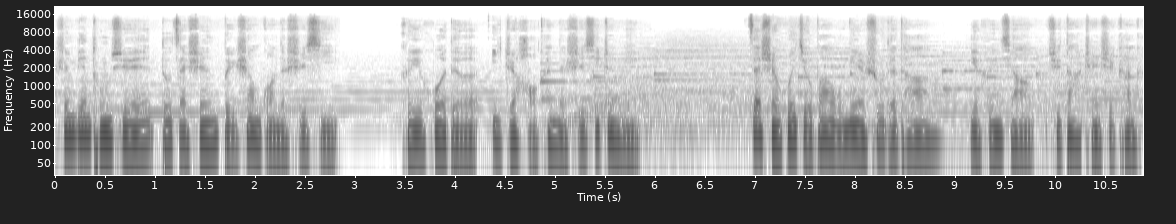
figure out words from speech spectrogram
身边同学都在申北上广的实习，可以获得一纸好看的实习证明。在省会985念书的他，也很想去大城市看看，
